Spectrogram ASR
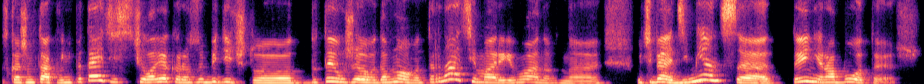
скажем так, вы не пытаетесь человека разубедить, что да ты уже давно в интернате, Мария Ивановна, у тебя деменция, ты не работаешь.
